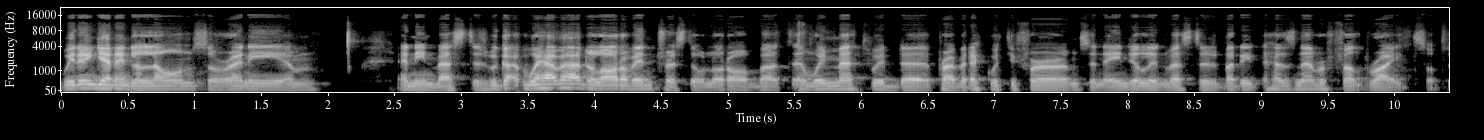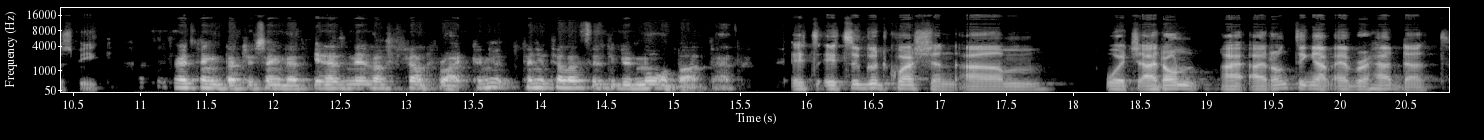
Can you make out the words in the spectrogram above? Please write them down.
we didn't get any loans or any um, any investors. We got we have had a lot of interest though, Laurent, but and we met with uh, private equity firms and angel investors, but it has never felt right, so to speak interesting that you're saying that it has never felt right. Can you can you tell us a little bit more about that? It's it's a good question, um, which I don't I, I don't think I've ever had that.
